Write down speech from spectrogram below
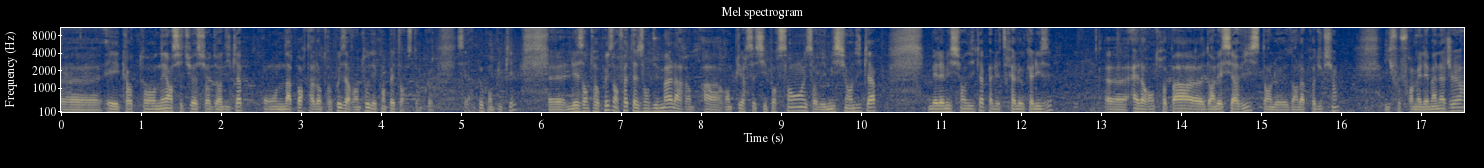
Euh, et quand on est en situation de handicap, on apporte à l'entreprise avant tout des compétences. Donc euh, c'est un peu compliqué. Euh, les entreprises, en fait, elles ont du mal à, remplir ces 6%. Ils ont des missions handicap. Mais la mission handicap, elle est très localisée. elle ne rentre pas dans les services, dans, le, dans la production. Il faut former les managers,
